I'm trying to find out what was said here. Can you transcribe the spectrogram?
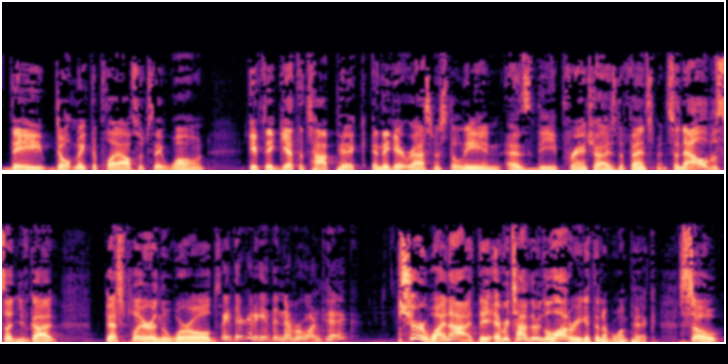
they don't make the playoffs, which they won't, if they get the top pick and they get Rasmus Dahlin as the franchise defenseman. So now all of a sudden you've got best player in the world, Wait, they're going to get the number one pick? Sure, why not? They, every time they're in the lottery, you get the number one pick. So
